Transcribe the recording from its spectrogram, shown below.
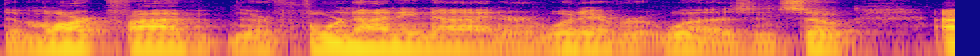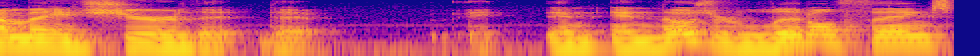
the mark five or 499 or whatever it was, and so I made sure that that and and those are little things.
